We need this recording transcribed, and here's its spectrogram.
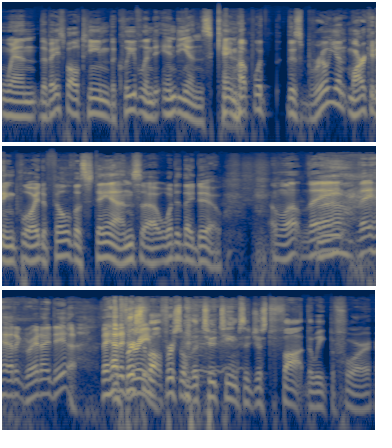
when the baseball team, the Cleveland Indians, came up with this brilliant marketing ploy to fill the stands. Uh, what did they do? Well, they they had a great idea. They had Well, a first dream. of all, first of all, the two teams had just fought the week before,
